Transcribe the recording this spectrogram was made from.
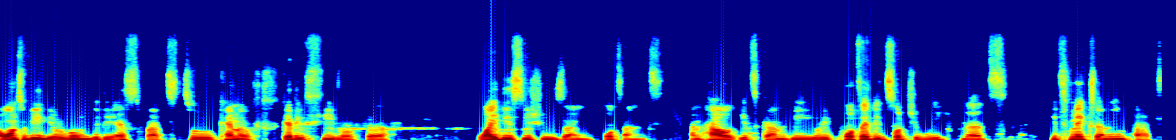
I want to be in the room with the experts to kind of get a feel of uh, why these issues are important and how it can be reported in such a way that it makes an impact.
